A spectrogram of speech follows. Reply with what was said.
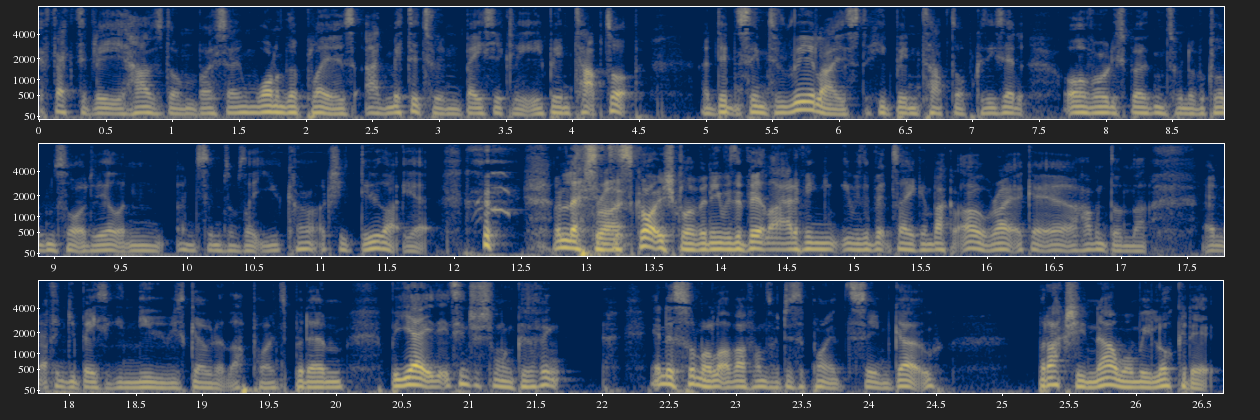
effectively he has done by saying one of the players admitted to him basically he'd been tapped up and didn't seem to realise he'd been tapped up because he said, "Oh, I've already spoken to another club and sorted a deal." And and Simpson's like, "You can't actually do that yet, unless right. it's a Scottish club." And he was a bit like, I think he was a bit taken back. Like, oh, right, okay, yeah, I haven't done that. And I think he basically knew he was going at that point. But um, but yeah, it's interesting one because I think in the summer a lot of our fans were disappointed to see him go, but actually now when we look at it,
